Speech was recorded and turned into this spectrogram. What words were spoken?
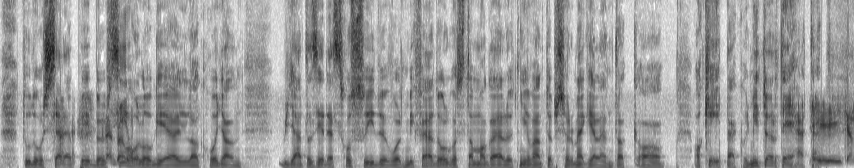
tudós szerepéből, pszichológiailag, hogyan Ugye hát azért ez hosszú idő volt, míg feldolgoztam, maga előtt nyilván többször megjelent a, a, a képek, hogy mi történhetett. Igen,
